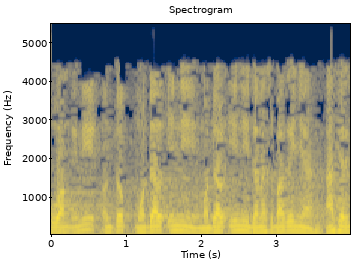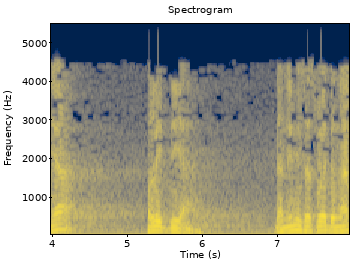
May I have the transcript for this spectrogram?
uang ini untuk modal ini, modal ini dan lain sebagainya. Akhirnya pelit dia. Dan ini sesuai dengan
